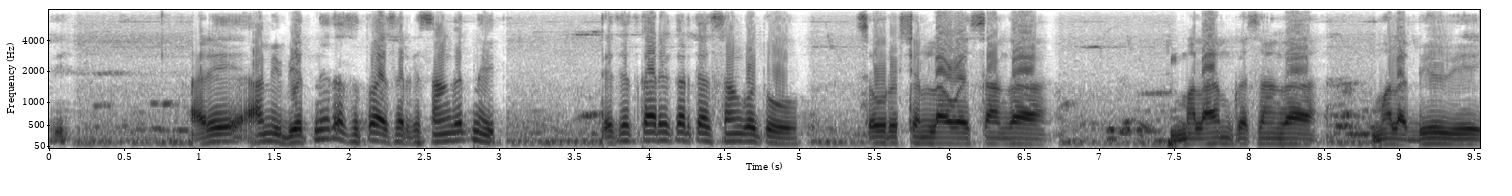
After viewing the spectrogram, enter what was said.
अरे आम्ही भेट नाही तसं तुझ्यासारखे सांगत नाहीत. त्याच्यात कार्यकर्त्याला सांगतो संरक्षण लावाय सांगा मला अमकं सांगा मला भेव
